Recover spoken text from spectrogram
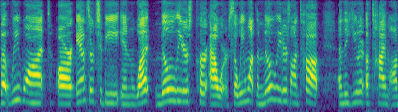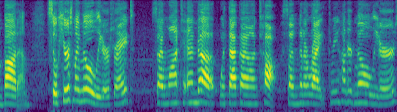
But we want our answer to be in what? Milliliters per hour. So we want the milliliters on top and the unit of time on bottom. So here's my milliliters, right? So I want to end up with that guy on top. So I'm going to write 300 milliliters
